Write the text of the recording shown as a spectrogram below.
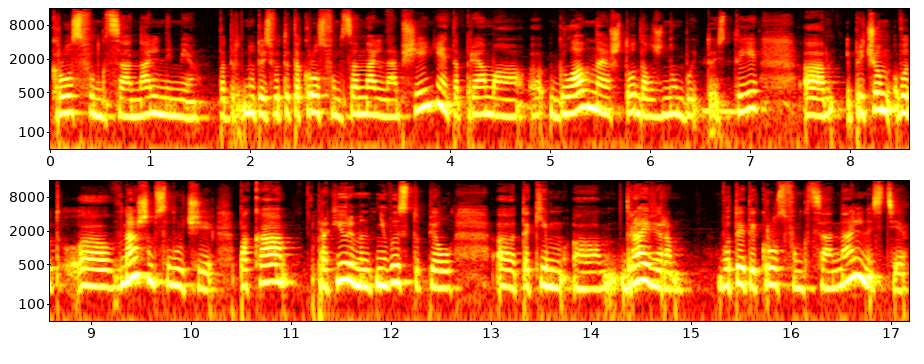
кроссфункциональными, ну то есть вот это кроссфункциональное общение, это прямо э, главное, что должно быть. То есть ты, а, причем вот э, в нашем случае, пока procurement не выступил э, таким драйвером вот этой кроссфункциональности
